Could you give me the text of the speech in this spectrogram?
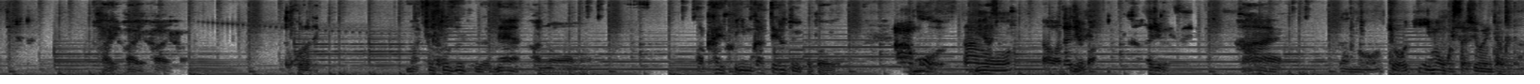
ているという。はいはいはいはい。ところで。まあちょっとずつねあのーまあ、回復に向かっているということを。あもうあの伝わってれば大丈夫です。はい。あの今日今も久しぶりに食べた。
